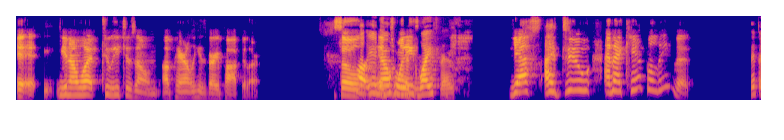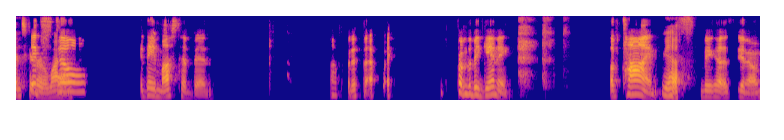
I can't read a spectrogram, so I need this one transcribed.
it, you know what? To each his own. Apparently, he's very popular. So, Well, you know who his wife is. yes, I do, and I can't believe it. They've been together it's a while. still they must have been i'll put it that way from the beginning of time Yes. because you know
